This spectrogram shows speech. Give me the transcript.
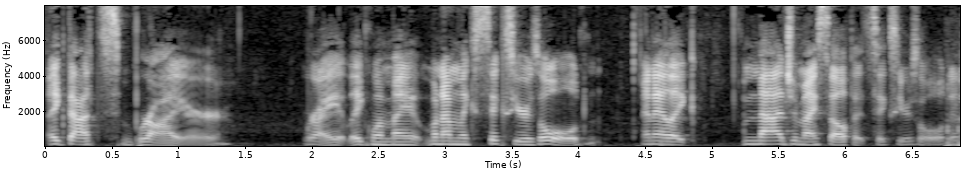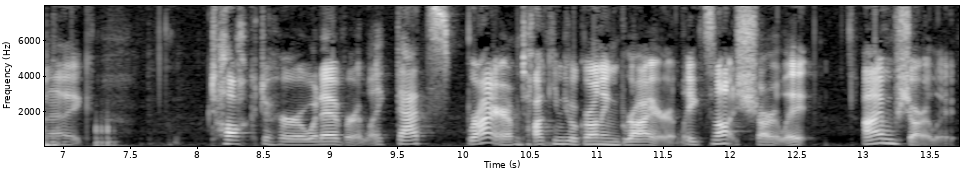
like that's Briar, right? Like when my when I'm like six years old, and I like imagine myself at six years old, and I like talk to her or whatever. Like that's Briar. I'm talking to a girl named Briar. Like it's not Charlotte. I'm Charlotte.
